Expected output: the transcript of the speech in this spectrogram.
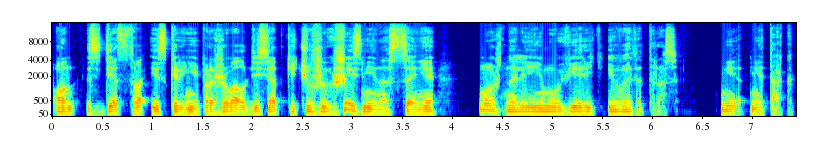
Он с детства искренне проживал десятки чужих жизней на сцене. Можно ли ему верить и в этот раз? Нет, не так.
